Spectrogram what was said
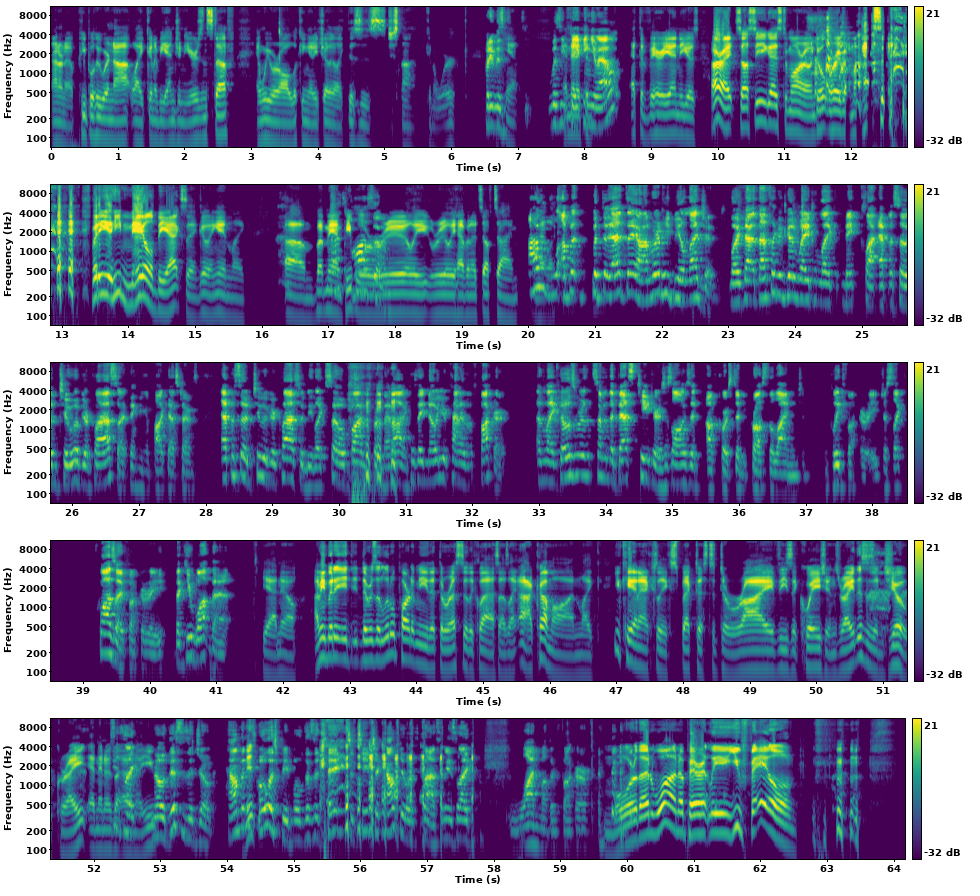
I don't know, people who were not like going to be engineers and stuff. And we were all looking at each other like, this is just not going to work. But he was Can't. was he And faking the- you out? at the very end, he goes, "All right, so I'll see you guys tomorrow, and don't worry about my accent." but he he nailed the accent going in, like. Um, but man, That's people awesome. were really, really having a tough time. I would, lo- but but that day onward, he'd be a legend. Like that. That's like a good way to like make cla- episode two of your class. Sorry, thinking in podcast terms. Episode two of your class would be like so fun from then on because they know you're kind of a fucker. And like those were some of the best teachers, as long as it, of course, didn't cross the line into complete fuckery, just like quasi fuckery. Like you want that. yeah, no, I mean, but it, it- there was a little part of me that the rest of the class, I was like, ah, come on, like you can't actually expect us to derive these equations, right? This is a joke, right? And then it was like, like, oh no, you no, this is a joke. How many This- Polish people does it take to teach a calculus class? And he's like, one motherfucker. more than one. Apparently, you failed. uh,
